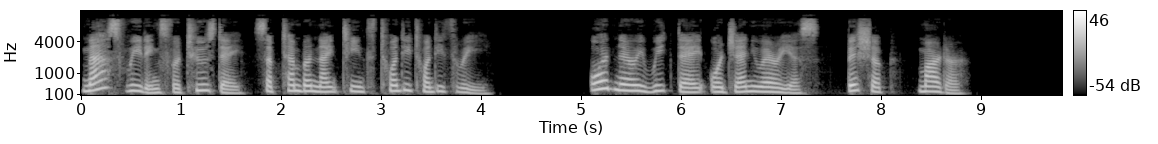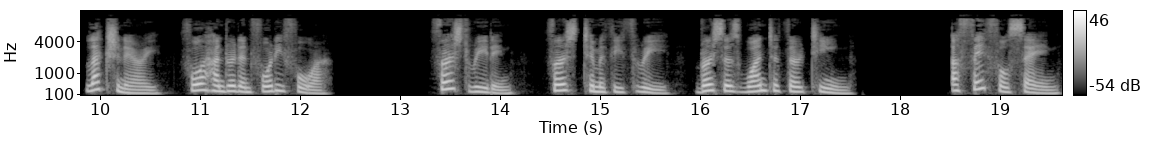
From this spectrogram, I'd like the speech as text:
Mass readings for Tuesday, September 19, 2023. Ordinary weekday or Januarius, Bishop, Martyr. Lectionary, 444. First reading, 1 Timothy 3, verses 1 to 13. A faithful saying,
